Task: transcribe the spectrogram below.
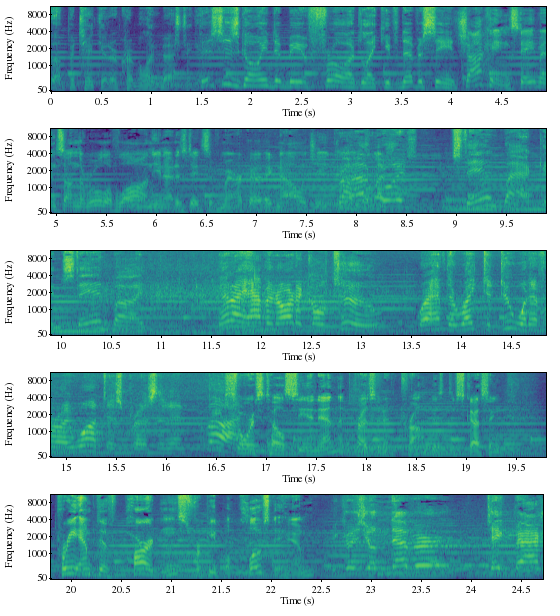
uh, particular criminal investigation. This is going to be a fraud like you've never seen. Shocking statements on the rule of law in the United States of America, acknowledging. Proud boys, stand back and stand by. Then I have an article too where I have the right to do whatever I want as president. But... A source tells CNN that President Trump is discussing preemptive pardons for people close to him. Because you'll never take back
